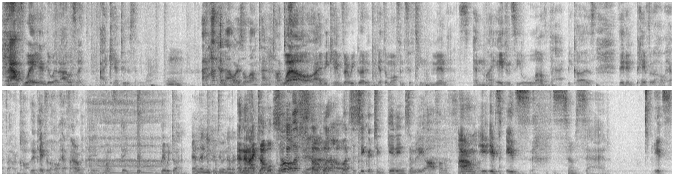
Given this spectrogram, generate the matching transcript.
halfway into it, I was like, I can't do this anymore. Mm. A half an hour is a long time to talk to Well, somebody. I became very good and could get them off in 15 minutes. And my agency loved that because they didn't pay for the whole half hour call. They paid for the whole half hour, but they once they they were done. And then you could do another. And then I double booked. So what's- So Yeah. well. What's the secret to getting somebody off on the phone? um it, it's it's so sad. It's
